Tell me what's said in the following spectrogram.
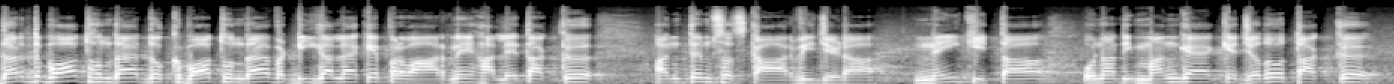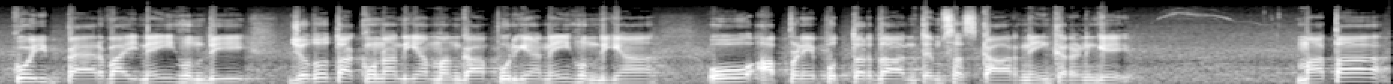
ਦਰਦ ਬਹੁਤ ਹੁੰਦਾ ਹੈ, ਦੁੱਖ ਬਹੁਤ ਹੁੰਦਾ ਹੈ। ਵੱਡੀ ਗੱਲ ਹੈ ਕਿ ਪਰਿਵਾਰ ਨੇ ਹਾਲੇ ਤੱਕ ਅੰਤਿਮ ਸੰਸਕਾਰ ਵੀ ਜਿਹੜਾ ਨਹੀਂ ਕੀਤਾ। ਉਹਨਾਂ ਦੀ ਮੰਗ ਹੈ ਕਿ ਜਦੋਂ ਤੱਕ ਕੋਈ ਪੈਰਵਾਈ ਨਹੀਂ ਹੁੰਦੀ, ਜਦੋਂ ਤੱਕ ਉਹਨਾਂ ਦੀਆਂ ਮੰਗਾਂ ਪੂਰੀਆਂ ਨਹੀਂ ਹੁੰਦੀਆਂ, ਉਹ ਆਪਣੇ ਪੁੱਤਰ ਦਾ ਅੰਤਿਮ ਸੰਸਕਾਰ ਨਹੀਂ ਕਰਨਗੇ। ਮਾਤਾ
